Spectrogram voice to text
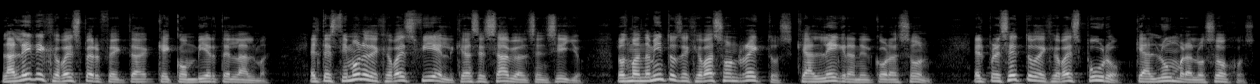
La ley de Jehová es perfecta, que convierte el alma. El testimonio de Jehová es fiel, que hace sabio al sencillo. Los mandamientos de Jehová son rectos, que alegran el corazón. El precepto de Jehová es puro, que alumbra los ojos.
